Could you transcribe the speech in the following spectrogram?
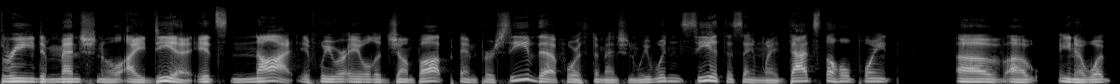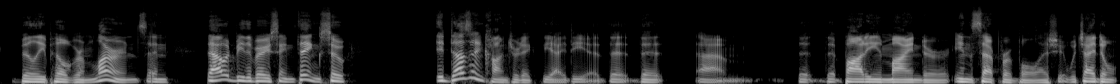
three dimensional idea. It's not, if we were able to jump up and perceive that fourth dimension, we wouldn't see it the same way. That's the whole point of, uh, you know, what Billy Pilgrim learns. And that would be the very same thing. So it doesn't contradict the idea that that um that that body and mind are inseparable, which I don't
